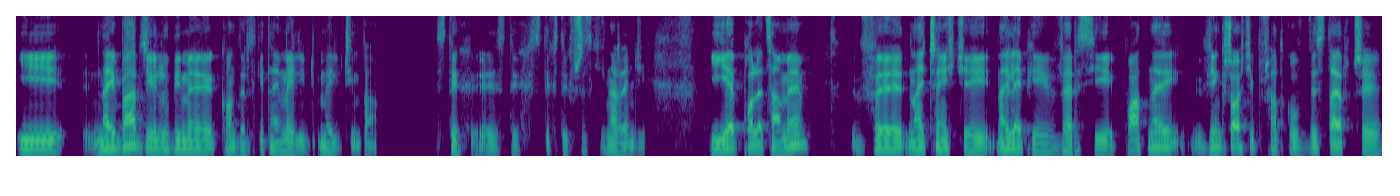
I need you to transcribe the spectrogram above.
I najbardziej lubimy ConvertKita i MailChimpa z tych, z, tych, z, tych, z tych wszystkich narzędzi. I je polecamy w najczęściej, najlepiej w wersji płatnej. W większości przypadków wystarczy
